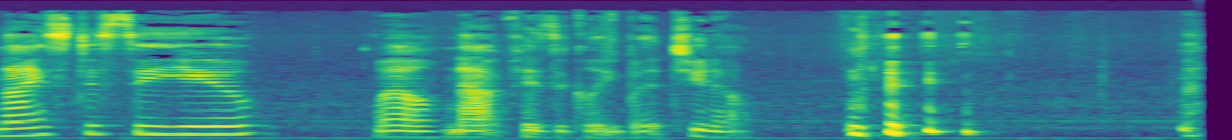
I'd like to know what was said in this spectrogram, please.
Nice to see you. Well, not physically, but you know.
